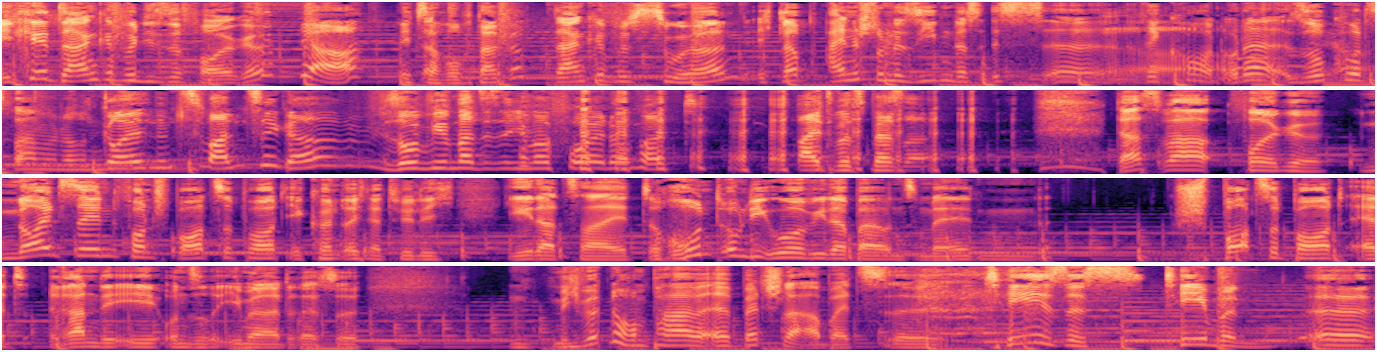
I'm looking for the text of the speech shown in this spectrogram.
Ike, danke für diese Folge. Ja, ich sag auch danke. Danke fürs Zuhören. Ich glaube, eine Stunde sieben, das ist äh, Rekord, oder? So ja. kurz waren wir noch nicht. Goldenen Zwanziger, so wie man sie sich immer vorgenommen hat. Bald wird's besser. Das war Folge 19 von Sport Support. Ihr könnt euch natürlich jederzeit rund um die Uhr wieder bei uns melden. Sportsupport at ran.de, unsere E-Mail-Adresse. Mich würde noch ein paar äh, Bachelorarbeits-Thesis-Themen äh,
